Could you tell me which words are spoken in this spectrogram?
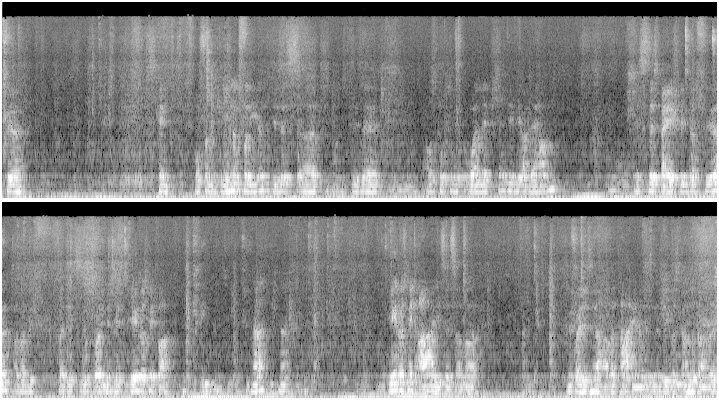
für, das kennt hoffentlich jemand von Ihnen, dieses, äh, diese Ausbuchtung im Ohrläppchen, die wir alle haben. Das ist das Beispiel dafür, aber ich das mit irgendwas mit A. Nein, nein. Irgendwas mit A ist es, aber mir fällt jetzt ein Avatar ein, aber das ist natürlich was ganz anderes.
